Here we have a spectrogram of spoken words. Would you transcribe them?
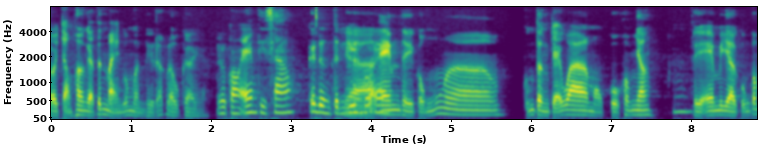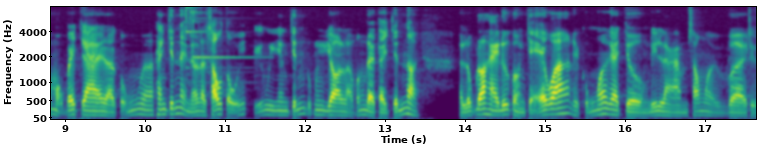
coi trọng hơn cả tính mạng của mình thì rất là ok rồi còn em thì sao? Cái đường tình duyên dạ, của em, em thì cũng ờ, cũng từng trải qua một cuộc hôn nhân. Ừ. thì em bây giờ cũng có một bé trai là cũng ờ, tháng 9 này nữa là 6 tuổi. Cái nguyên nhân chính cũng do là vấn đề tài chính thôi. Thì lúc đó hai đứa còn trẻ quá thì cũng mới ra trường đi làm xong rồi về thì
